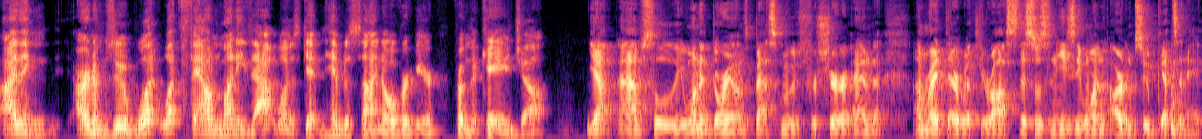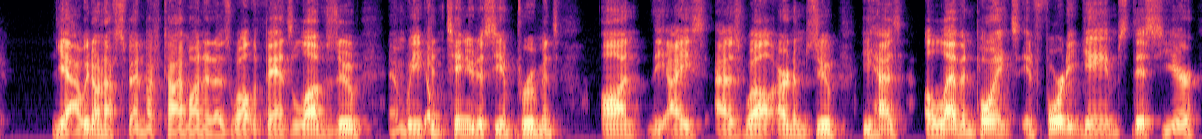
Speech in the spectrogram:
I think Artem Zub, what what found money that was getting him to sign over here from the KHL. Yeah, absolutely. One of Dorion's best moves for sure. And I'm right there with you, Ross. This was an easy one. Artem Zub gets an A. Yeah, we don't have to spend much time on it as well. The fans love Zub, and we yep. continue to see improvements on the ice as well. Artem Zub, he has 11 points in 40 games this year.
